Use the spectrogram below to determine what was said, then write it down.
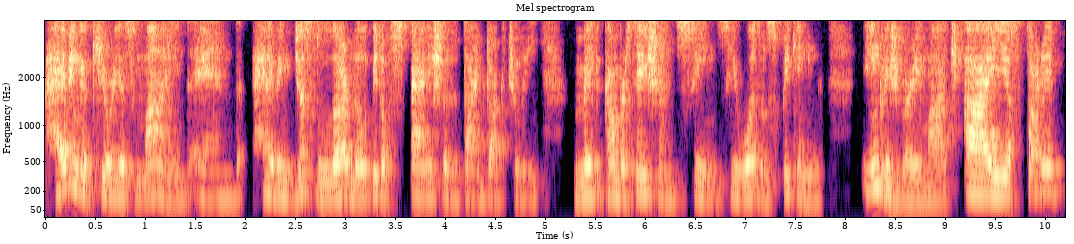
having a curious mind and having just learned a little bit of Spanish at the time to actually make a conversation since he wasn't speaking English very much, I started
